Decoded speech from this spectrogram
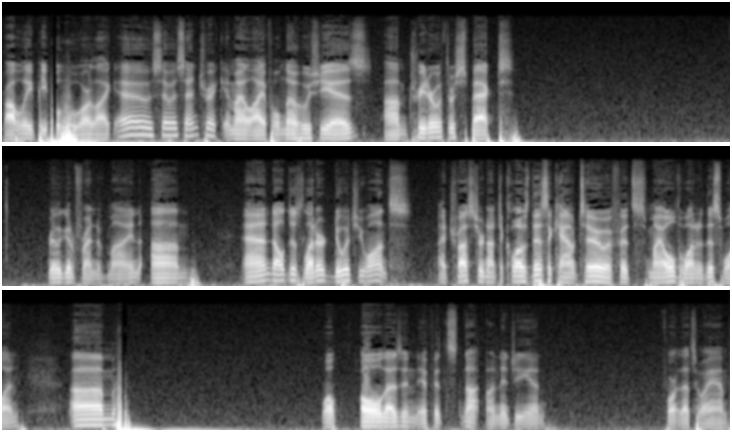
probably people who are like, oh, so eccentric in my life will know who she is. Um, treat her with respect. really good friend of mine. Um, and I'll just let her do what she wants. I trust her not to close this account too, if it's my old one or this one. Um, well, old as in if it's not on IGN. For that's who I am.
